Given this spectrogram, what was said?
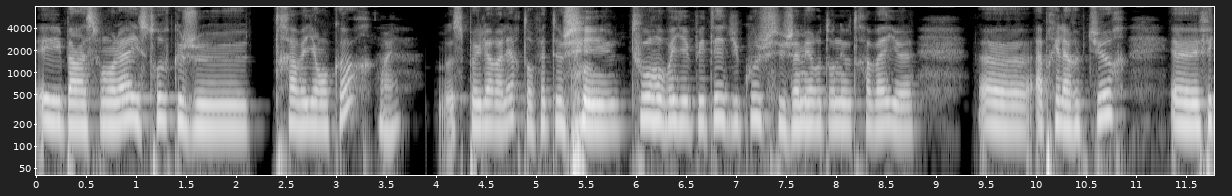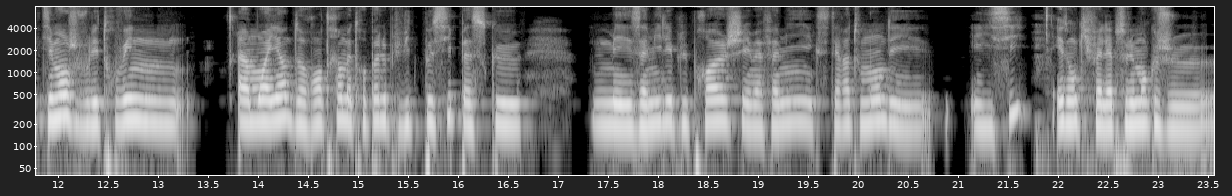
et ben à ce moment-là, il se trouve que je travaillais encore. Ouais. Spoiler alerte, en fait, j'ai tout envoyé péter. Du coup, je suis jamais retournée au travail euh, euh, après la rupture. Euh, effectivement, je voulais trouver une, un moyen de rentrer en métropole le plus vite possible parce que mes amis les plus proches et ma famille, etc., tout le monde est, est ici. Et donc, il fallait absolument que je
